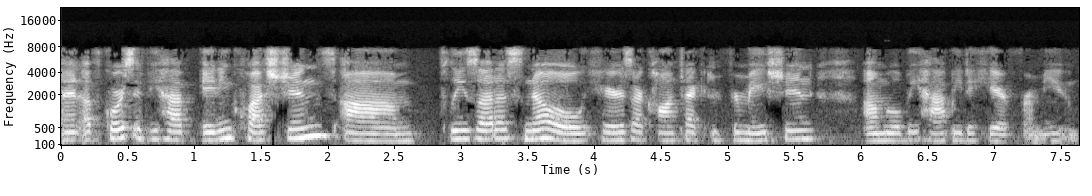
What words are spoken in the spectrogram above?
And of course, if you have any questions, um, please let us know. Here's our contact information. Um, we'll be happy to hear from you.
